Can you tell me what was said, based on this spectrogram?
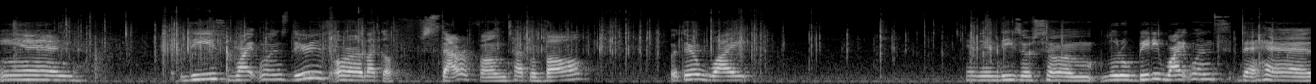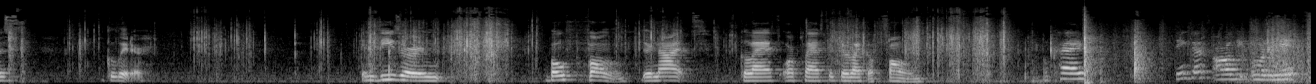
And these white ones, these are like a styrofoam type of ball, but they're white. And then these are some little bitty white ones that has glitter. And these are both foam. They're not glass or plastic. They're like a foam. Okay. I think that's all the ornaments.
